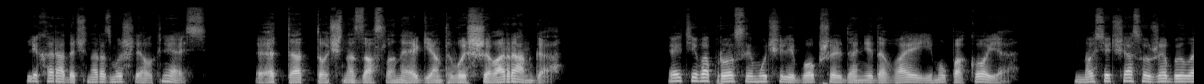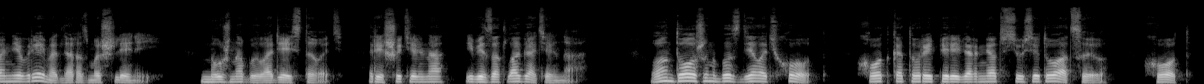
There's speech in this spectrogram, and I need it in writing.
— лихорадочно размышлял князь. Это точно засланный агент высшего ранга. Эти вопросы мучили Бобшельда, не давая ему покоя. Но сейчас уже было не время для размышлений. Нужно было действовать, решительно и безотлагательно. Он должен был сделать ход, ход, который перевернет всю ситуацию, ход,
